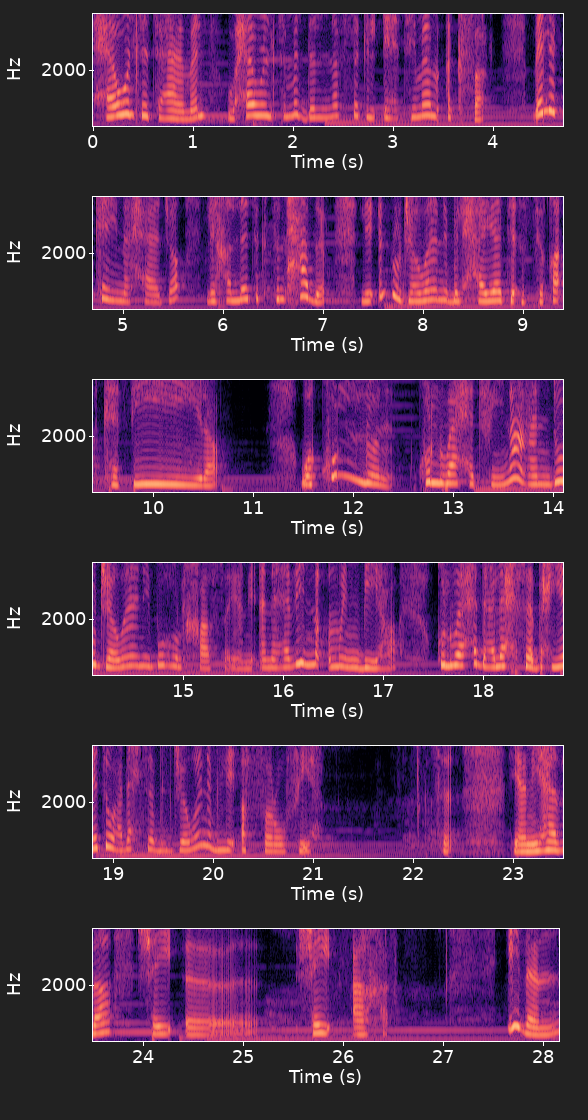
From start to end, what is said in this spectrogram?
حاول تتعامل وحاول تمد لنفسك الاهتمام أكثر. بالك كاينة حاجة اللي خلاتك تنحدر؟ لأنه جوانب الحياة يا أصدقاء كثيرة. وكل كل واحد فينا عنده جوانبه الخاصة يعني أنا هذه نؤمن بها كل واحد على حساب حياته وعلى حساب الجوانب اللي أثروا فيه. يعني هذا شيء آه شيء آخر. إذا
